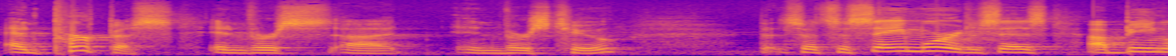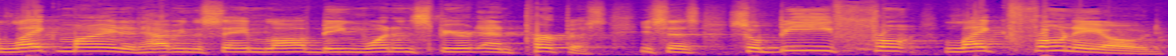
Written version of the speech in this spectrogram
and purpose in verse, uh, in verse 2. So it's the same word. He says, uh, being like minded, having the same love, being one in spirit and purpose. He says, so be fro- like phroneod,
